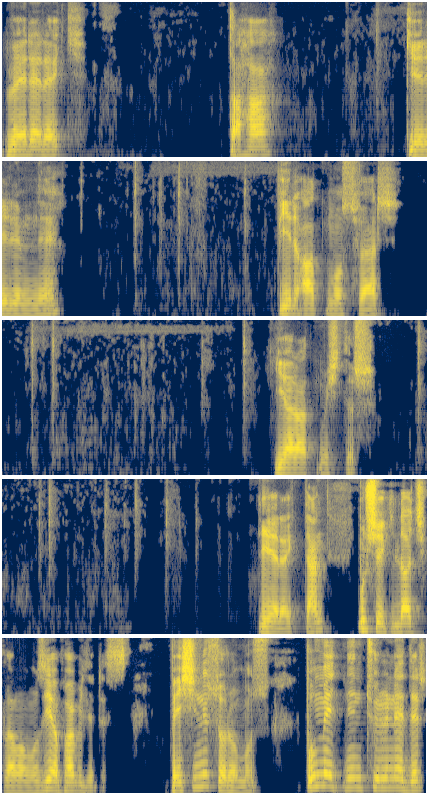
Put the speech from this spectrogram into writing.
vererek daha gerilimli bir atmosfer yaratmıştır diyerekten bu şekilde açıklamamızı yapabiliriz. Beşinci sorumuz bu metnin türü nedir?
